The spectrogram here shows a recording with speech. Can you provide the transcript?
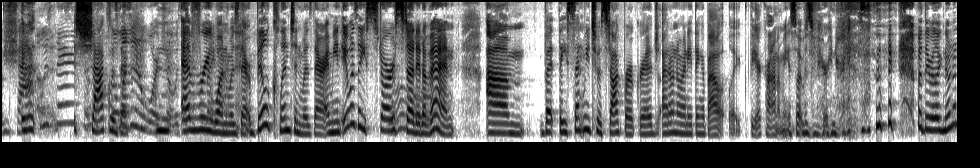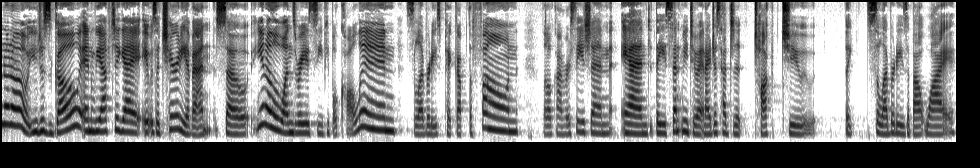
I'm Shaq was there. Shaq So was it there. wasn't an award show, it was like a Everyone was there. Bill Clinton was there. I mean, it was a star-studded Whoa. event. Um, but they sent me to a stock brokerage. I don't know anything about like the economy, so I was very nervous. but they were like, "No, no, no, no! You just go, and we have to get." It was a charity event, so you know the ones where you see people call in, celebrities pick up the phone, little conversation, and they sent me to it, and I just had to talk to like celebrities about why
